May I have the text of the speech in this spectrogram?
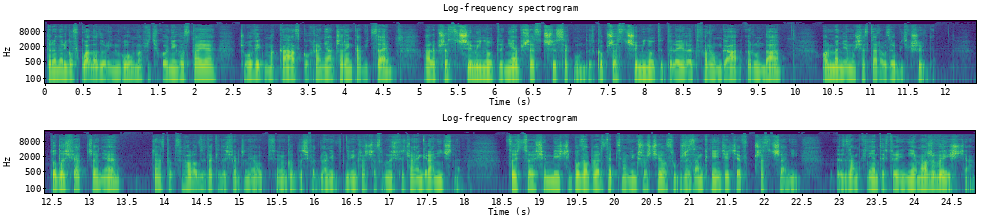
trener go wkłada do ringu, naprzeciwko niego staje człowiek, ma kask, ochraniacze, rękawice, ale przez 3 minuty, nie przez 3 sekundy, tylko przez 3 minuty, tyle ile trwa runga, runda, on będzie mu się starał zrobić krzywdę. To doświadczenie, często psycholodzy takie doświadczenia opisują jako doświad- dla większości osób doświadczenia graniczne. Coś, co się mieści poza percepcją większości osób, że zamknięcie cię w przestrzeni zamkniętej, z której nie masz wyjścia,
